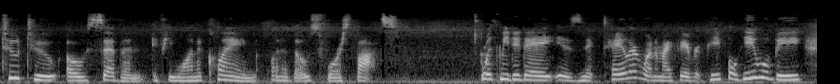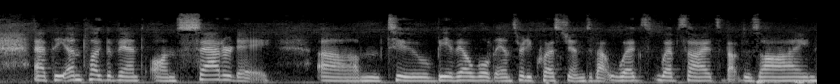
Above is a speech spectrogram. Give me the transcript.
2207 if you want to claim one of those four spots. With me today is Nick Taylor, one of my favorite people. He will be at the Unplugged event on Saturday. Um, to be available to answer any questions about web- websites, about design,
